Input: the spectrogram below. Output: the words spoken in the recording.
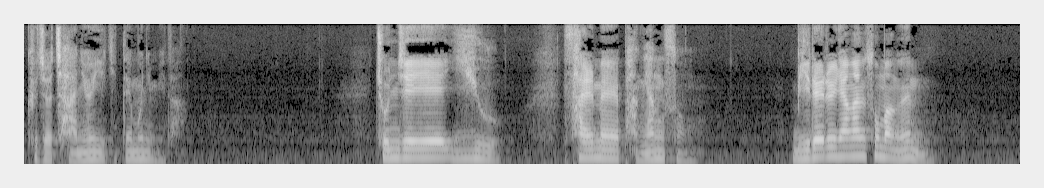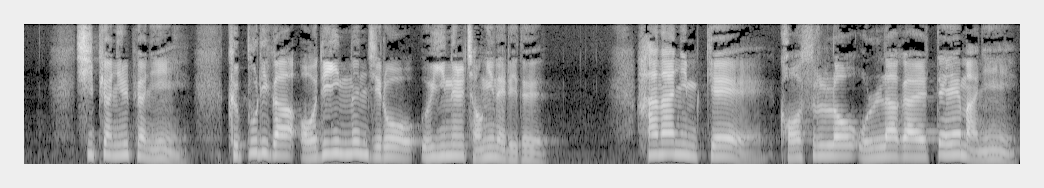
그저 자녀이기 때문입니다. 존재의 이유, 삶의 방향성, 미래를 향한 소망은 시편 1편이 그 뿌리가 어디 있는지로 의인을 정의 내리듯 하나님께 거슬러 올라갈 때에만이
